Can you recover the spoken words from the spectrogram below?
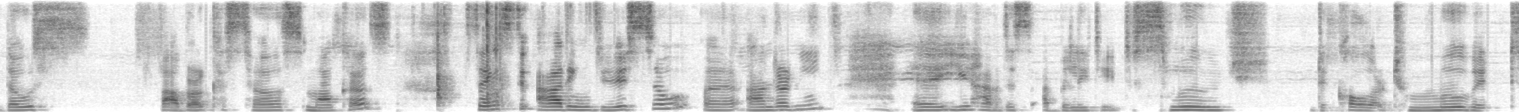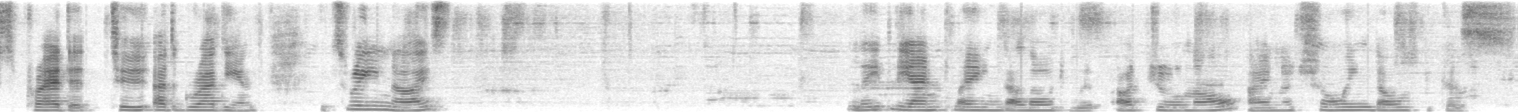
those Faber-Castell markers Thanks to adding gesso uh, underneath, uh, you have this ability to smooth the color to move it, to spread it, to add gradient. It's really nice. Lately I'm playing a lot with art journal. I'm not showing those because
